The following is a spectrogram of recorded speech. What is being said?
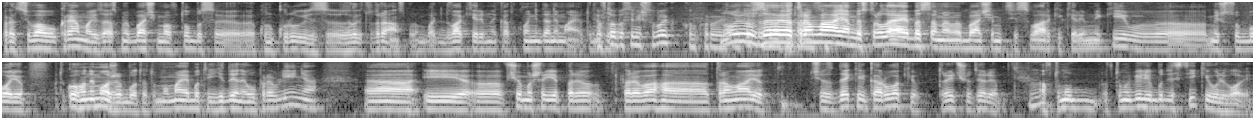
працював окремо, і зараз ми бачимо, автобуси е, конкурують з, з електротранспортом. Два керівника такого ніде немає. Тому Автобуси між собою конкурують? Ну, що з трамваями, з тролейбусами ми бачимо ці сварки керівників е, між собою. Такого не може бути, тому має бути єдине управління. Е, І е, в чому ще є пере- перевага трамваю? Через декілька років, 3-4, Мгм. автомоб- автомобілів буде стільки у Львові.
